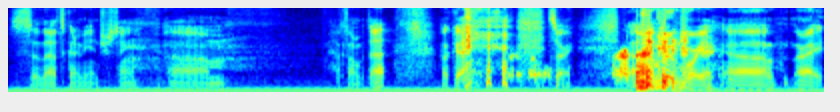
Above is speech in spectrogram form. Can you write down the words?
So that's going to be interesting. Um, have fun with that. Okay, sorry. Uh, I'm rooting for you. Uh, all right.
